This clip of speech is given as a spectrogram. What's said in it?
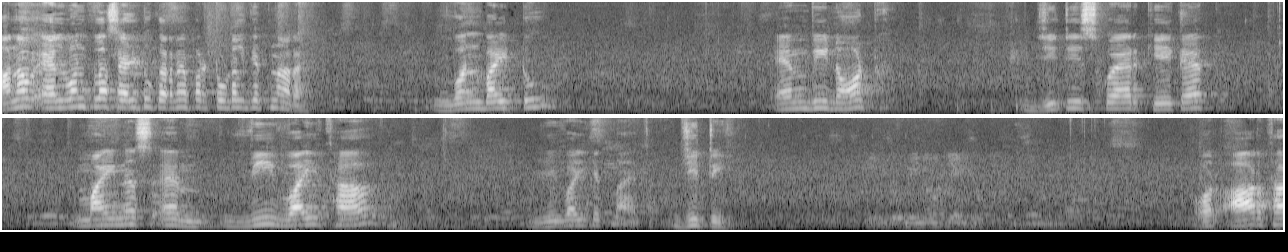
मानव L1 वन प्लस एल करने पर टोटल कितना रहे one by two M V not G T square K cap minus M V Y था वी वाई कितना है था जी टी और आर था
